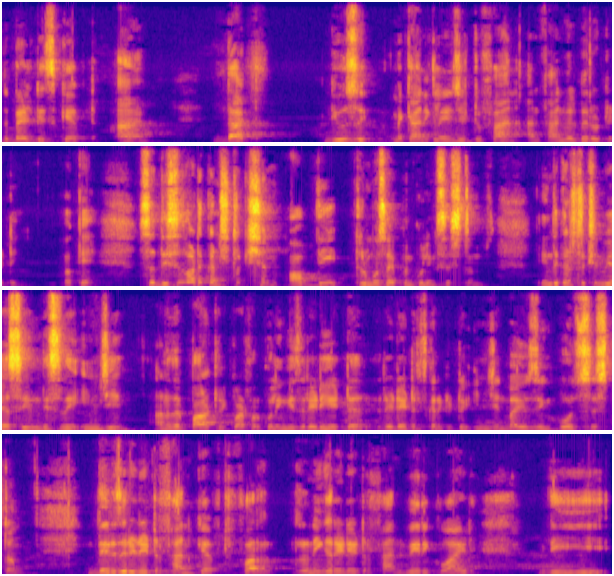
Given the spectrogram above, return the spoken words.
the belt is kept and that gives mechanical energy to fan and fan will be rotating. Okay. So this is what a construction of the thermosiphon cooling systems. In the construction we are seeing this is the engine another part required for cooling is radiator. Radiator is connected to engine by using hose system. There is a radiator fan kept. For running a radiator fan we required the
